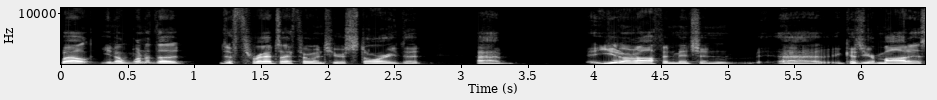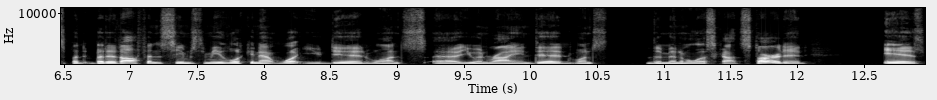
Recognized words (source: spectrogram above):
Well, you know, one of the the threads I throw into your story that uh, you don't often mention uh, because you're modest, but but it often seems to me, looking at what you did once uh, you and Ryan did once the minimalist got started, is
